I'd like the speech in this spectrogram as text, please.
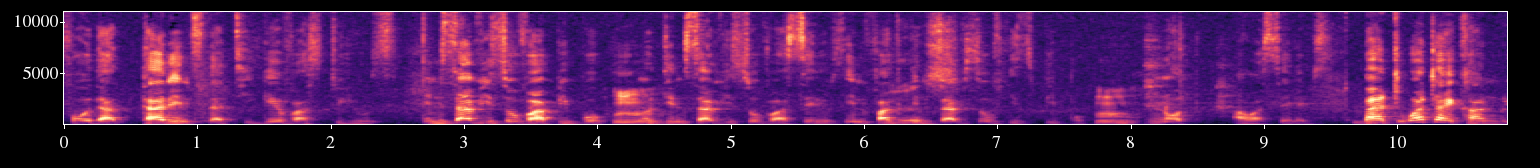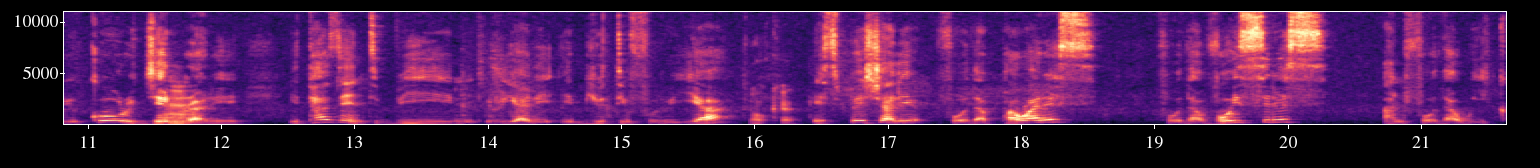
for the talents that He gave us to use. In service of our people, Mm. not in service of ourselves. In fact, in Yes. service of His people, Mm. not ourselves. But what I can recall generally, it hasn't been really a beautiful year, Okay. especially for the powerless, for the voiceless, and for the weak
